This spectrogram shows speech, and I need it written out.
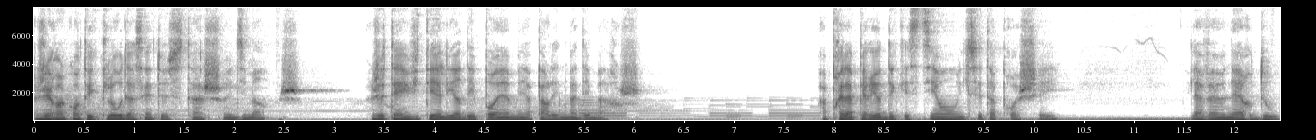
J'ai rencontré Claude à Saint-Eustache un dimanche. J'étais invité à lire des poèmes et à parler de ma démarche. Après la période des questions, il s'est approché. Il avait un air doux,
